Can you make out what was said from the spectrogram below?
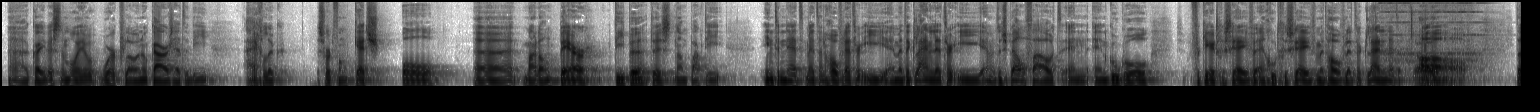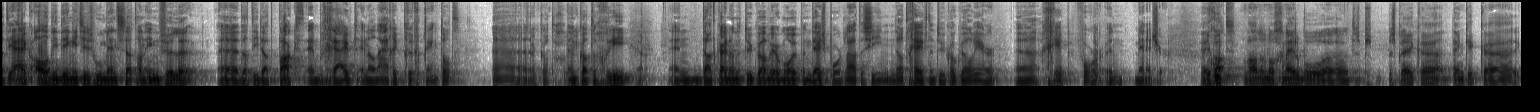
Uh, kan je best een mooie workflow in elkaar zetten die eigenlijk een soort van catch-all, uh, maar dan per type. Dus dan pakt hij internet met een hoofdletter I en met een kleine letter I en met een spelfout. En, en Google verkeerd geschreven en goed geschreven met hoofdletter, kleine letter. Oh. oh. Dat hij eigenlijk al die dingetjes, hoe mensen dat dan invullen, uh, dat hij dat pakt en begrijpt en dan eigenlijk terugbrengt tot uh, een categorie. Een categorie. Ja. En dat kan je dan natuurlijk wel weer mooi op een dashboard laten zien. Dat geeft natuurlijk ook wel weer uh, grip voor een manager. Hey, Goed. We, hadden nog een heleboel te bespreken, denk ik. De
